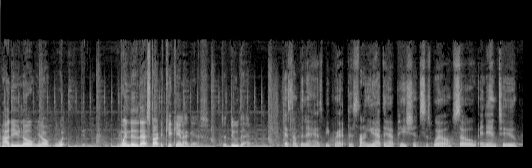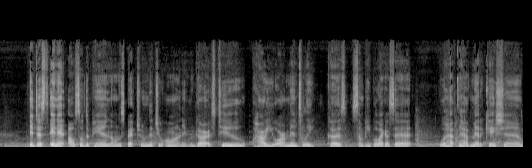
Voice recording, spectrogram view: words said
how do you know, you know, what, when does that start to kick in, I guess, to do that? That's something that has to be practiced. Right. You have to have patience as well. So, and then too, it just and it also depends on the spectrum that you're on in regards to how you are mentally because some people like i said will have to have medication.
